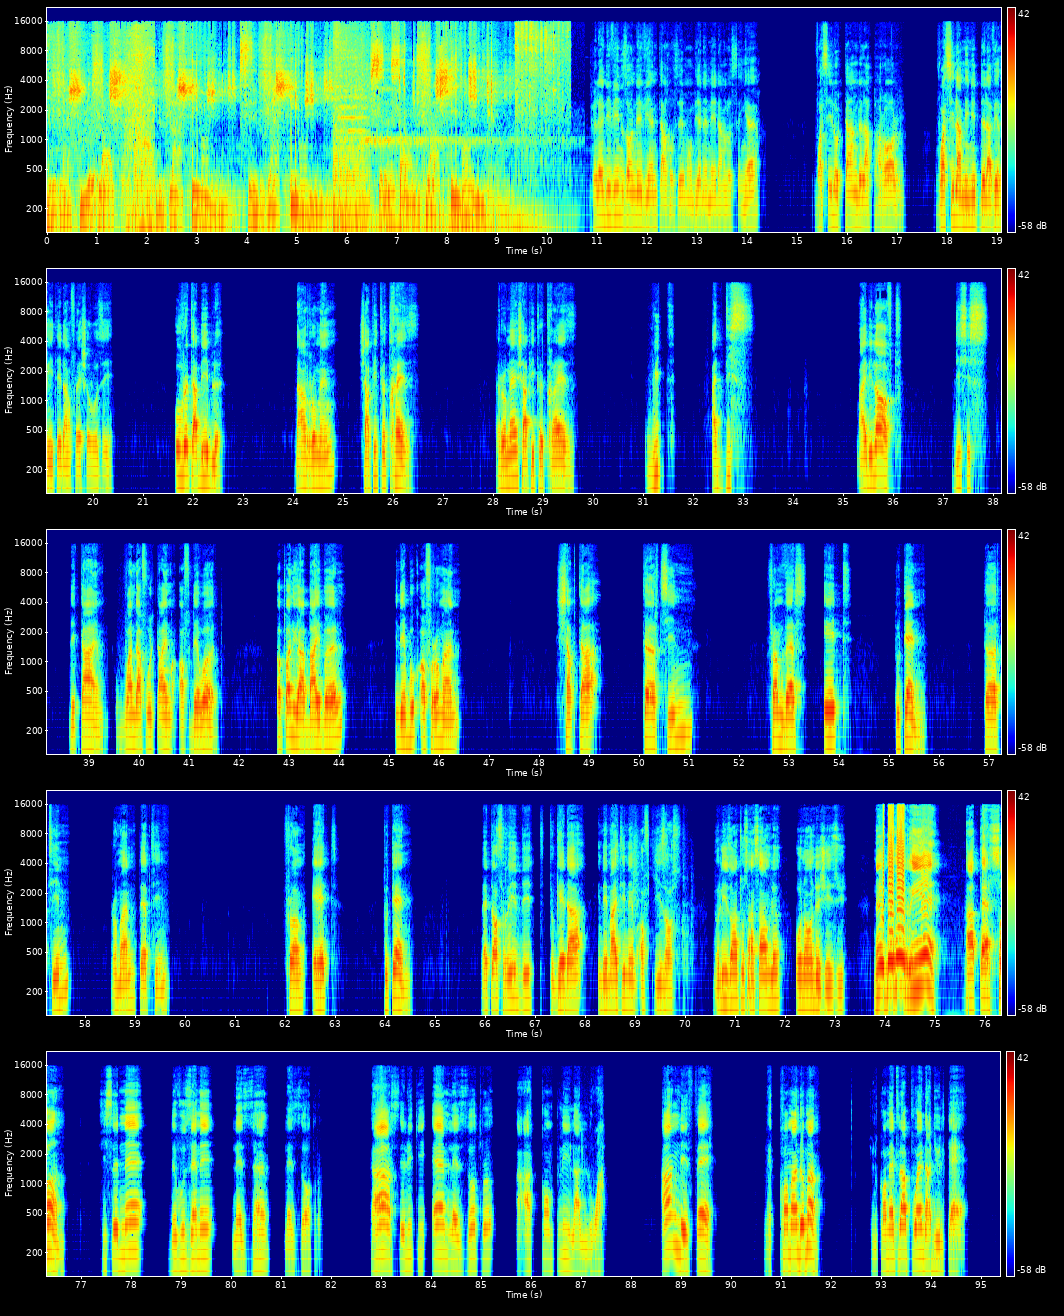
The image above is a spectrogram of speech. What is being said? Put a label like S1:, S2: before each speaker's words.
S1: Le flash, le flash, le flash évangélique. C'est le flash évangélique. C'est le temps du flash évangélique.
S2: Que les divines ondes viennent arroser mon bien-aimé dans le Seigneur. Voici le temps de la parole. Voici la minute de la vérité dans Fraîche Rosée. Ouvre ta Bible dans Romains chapitre 13. Romains chapitre 13, 8 à 10. My beloved, this is the time, wonderful time of the word. Open your Bible in the book of Romans, chapter 13, from verse 8 to 10. 13, Romans 13, from 8 to 10. Let us read it together in the mighty name of Jesus. Nous lisons tous ensemble au nom de Jésus. Ne devez rien à personne, si ce n'est de vous aimer les uns les autres. Car celui qui aime les autres a accompli la loi. En effet, les commandements, tu ne commettras point d'adultère,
